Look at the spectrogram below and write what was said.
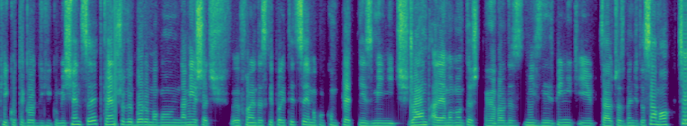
kilku tygodni, kilku miesięcy. Te wybory mogą namieszać w holenderskiej polityce i mogą kompletnie zmienić rząd, ale mogą też tak naprawdę nic nie zmienić i cały czas będzie to samo, co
